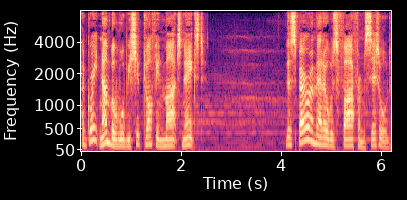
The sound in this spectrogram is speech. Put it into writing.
A great number will be shipped off in March next. The sparrow matter was far from settled,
